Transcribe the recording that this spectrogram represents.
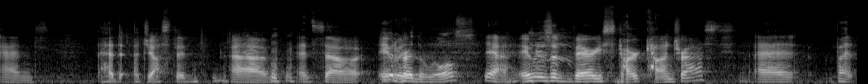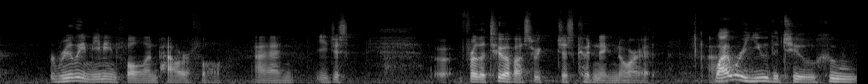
and had adjusted, um, and so You had was, heard the rules. Yeah, it was a very stark contrast, uh, but really meaningful and powerful, and you just for the two of us, we just couldn't ignore it. Why were you the two who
